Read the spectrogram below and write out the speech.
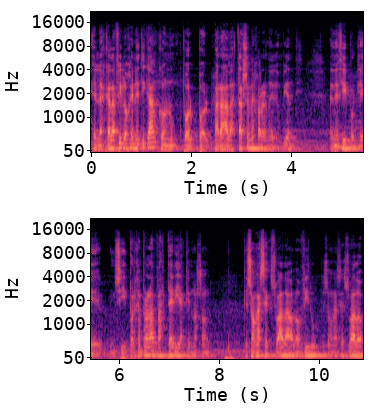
en la escala filogenética con, por, por- para adaptarse mejor al medio ambiente. Es decir, porque si, por ejemplo, las bacterias que no son, que son asexuadas o los virus que son asexuados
